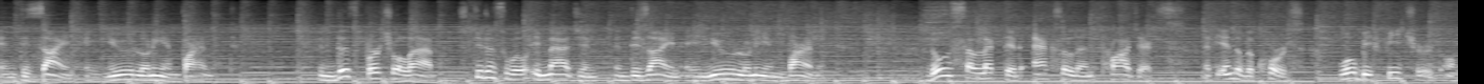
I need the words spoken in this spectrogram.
and design a new learning environment. In this virtual lab, students will imagine and design a new learning environment. Those selected excellent projects at the end of the course will be featured on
